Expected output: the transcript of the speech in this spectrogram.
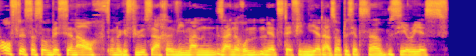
oft ist das so ein bisschen auch so eine Gefühlssache, wie man seine Runden jetzt definiert. Also ob das jetzt eine Series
